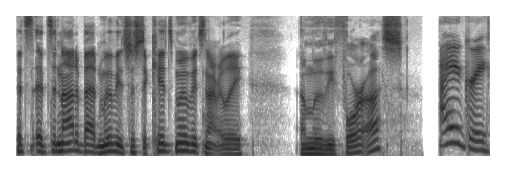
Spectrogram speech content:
It's it's not a bad movie. It's just a kids movie. It's not really a movie for us. I agree.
